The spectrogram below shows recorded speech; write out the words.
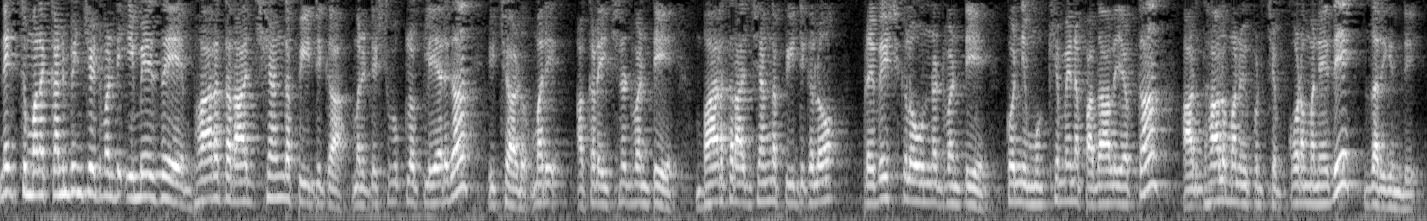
నెక్స్ట్ మనకు కనిపించేటువంటి ఇమేజే భారత రాజ్యాంగ పీఠిక. మరి టెక్స్ట్ బుక్లో క్లియర్గా ఇచ్చాడు. మరి అక్కడ ఇచ్చినటువంటి భారత రాజ్యాంగ పీఠికలో ప్రవేశికలో ఉన్నటువంటి కొన్ని ముఖ్యమైన పదాల యొక్క అర్థాలు మనం ఇప్పుడు చెప్పుకోవడం అనేది జరిగింది.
